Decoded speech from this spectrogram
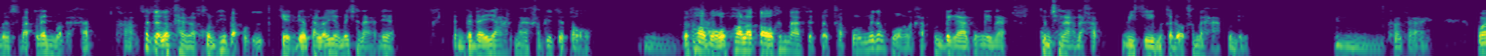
มือสมัครเล่นหมดนะครับครับถ้าเกิดเราแข่งกับคนที่แบบเกรดเดียวกันแล้วยังไม่ชนะเนี่ยเป็นไปได้ยากมากครับที่จะโตแล้วพอบอกว่าพอเราโตขึ้นมาเสร็จแล้วครับคุณไม่ต้องห่วงหรอกครับ คุณไปงานพวกนี้นะคุณชนะนะครับ VC มันกระโดดเข้ามาหาคุณเองอืม เข้าใจ เพราะ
